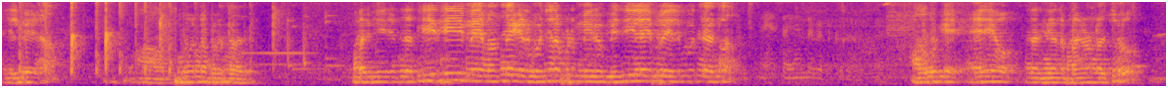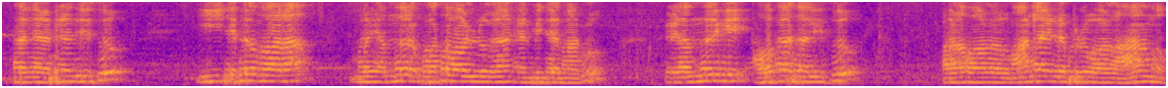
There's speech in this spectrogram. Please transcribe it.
వెళ్ళిపోయాడా పూర్ణ ప్రసాద్. మరి మీరు ఇంత తీసి మేమంతా ఇక్కడికి వచ్చినప్పుడు మీరు బిజీ లైఫ్లో వెళ్ళిపోతే అట్లా ఓకే ఏయో తన పని ఉండొచ్చు. దాన్ని అభినందిస్తూ ఈ చిత్రం ద్వారా మరి అందరూ కొత్త వాళ్ళుగా కనిపించారు నాకు. వీళ్ళందరికీ అవకాశాలు ఇస్తూ వాళ్ళ వాళ్ళు మాట్లాడేటప్పుడు వాళ్ళ ఆనందం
